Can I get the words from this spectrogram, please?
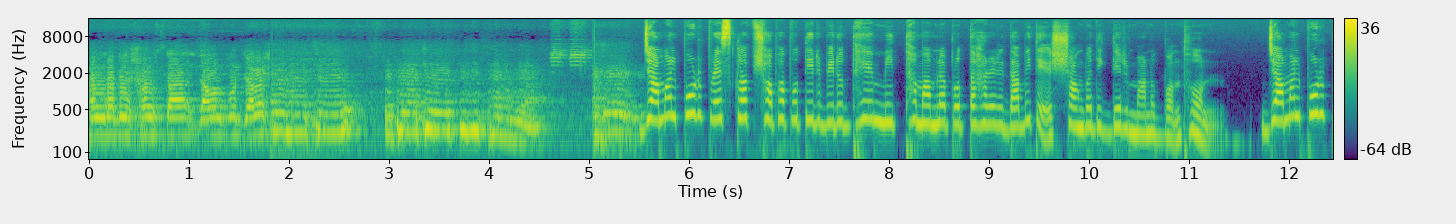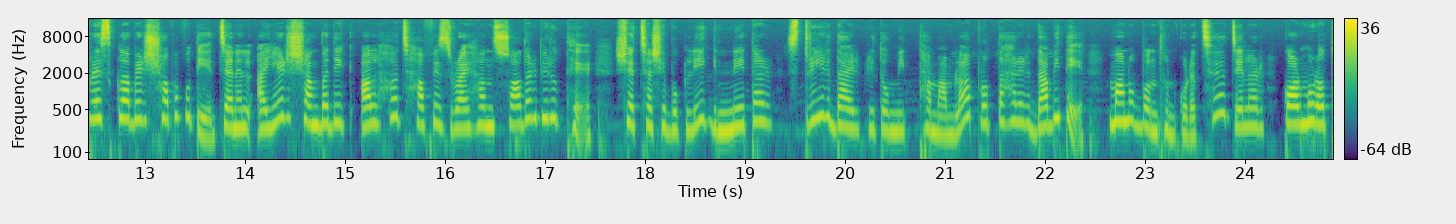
সাংবাদিক সংস্থা জামালপুর জেলা জামালপুর প্রেস ক্লাব সভাপতির বিরুদ্ধে মিথ্যা মামলা প্রত্যাহারের দাবিতে সাংবাদিকদের মানববন্ধন। জামালপুর প্রেস ক্লাবের সভাপতি চ্যানেল আইয়ের সাংবাদিক আলহাজ হাফিজ রায়হান সাদার বিরুদ্ধে স্বেচ্ছাসেবক লীগ নেতার স্ত্রীর দায়েরকৃত মিথ্যা মামলা প্রত্যাহারের দাবিতে মানববন্ধন করেছে জেলার কর্মরত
